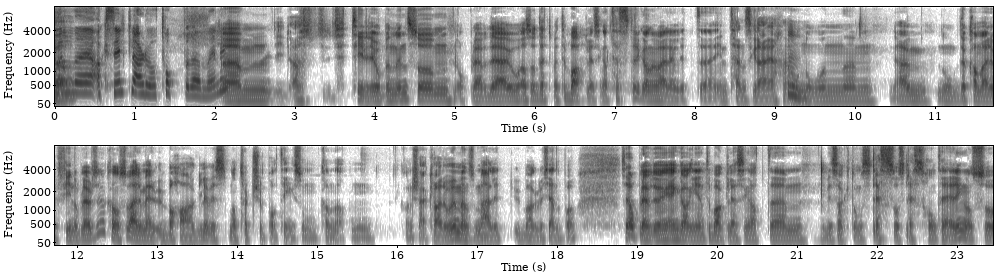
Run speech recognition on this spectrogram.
Men ja. Aksel, klarer du å toppe denne, eller? Um, altså, tidligere i jobben min så opplevde jeg jo altså Dette med tilbakelesing av tester kan jo være en litt uh, intens greie. Og noen, um, det, er noen, det kan være fine opplevelser, det kan også være mer ubehagelig hvis man toucher på ting som kandidaten kanskje er klar over, men som er litt ubehagelig å kjenne på. Så jeg opplevde jo en, gang i en tilbakelesing at um, vi snakket om stress og stresshåndtering, og så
